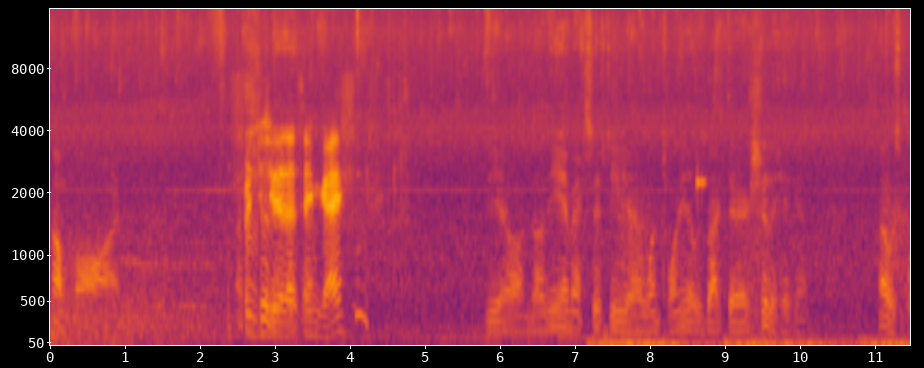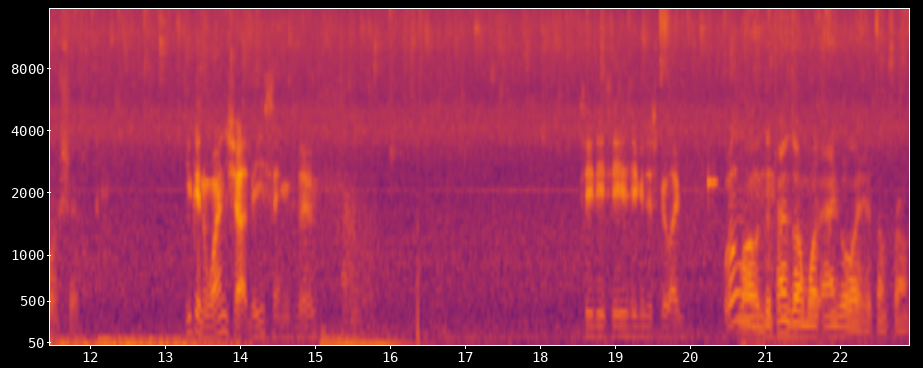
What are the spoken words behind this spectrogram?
come on. Did you should've shoot at that same guy? Yeah, oh, no, the AMX-50 uh, 120 that was back there should have hit him. That was horseshit. You can one-shot these things, dude. CDCs, you can just be like, whoa. Well, it depends on what angle I hit them from.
